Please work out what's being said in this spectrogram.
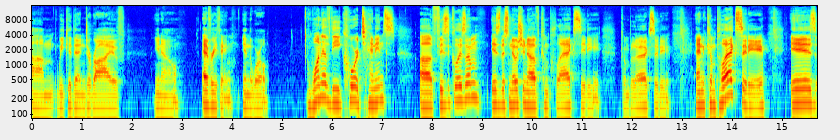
um, we could then derive, you know, everything in the world. One of the core tenets of physicalism is this notion of complexity. Complexity. And complexity is,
